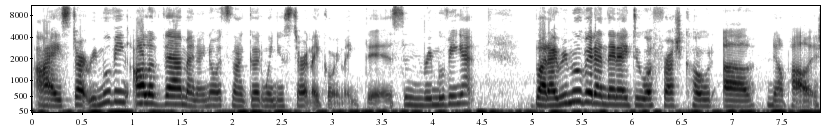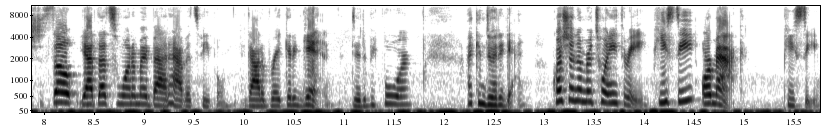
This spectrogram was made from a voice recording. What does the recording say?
I start removing all of them and I know it's not good when you start like going like this and removing it but I remove it and then I do a fresh coat of nail polish. So yeah, that's one of my bad habits, people. I gotta break it again. Did it before, I can do it again. Question number 23, PC or Mac? PC.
